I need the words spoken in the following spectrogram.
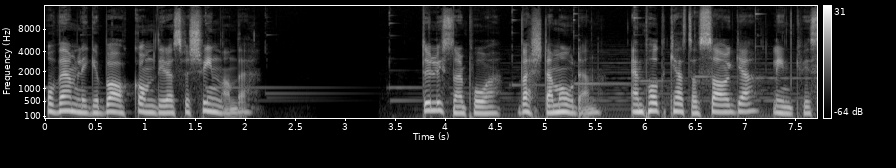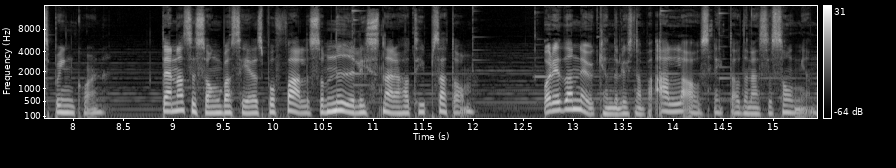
Och vem ligger bakom deras försvinnande? Du lyssnar på Värsta morden, en podcast av Saga Lindqvist Springhorn. Denna säsong baseras på fall som ni lyssnare har tipsat om. Och redan nu kan du lyssna på alla avsnitt av den här säsongen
